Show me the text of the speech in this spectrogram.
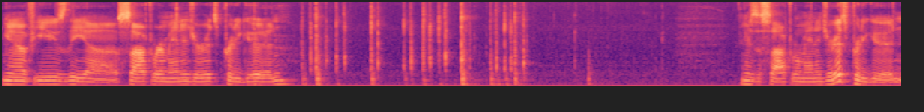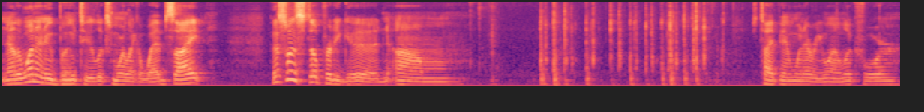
you know, if you use the uh, software manager, it's pretty good. Here's the software manager. It's pretty good. Now, the one in Ubuntu looks more like a website. This one's still pretty good. Um, just type in whatever you want to look for.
